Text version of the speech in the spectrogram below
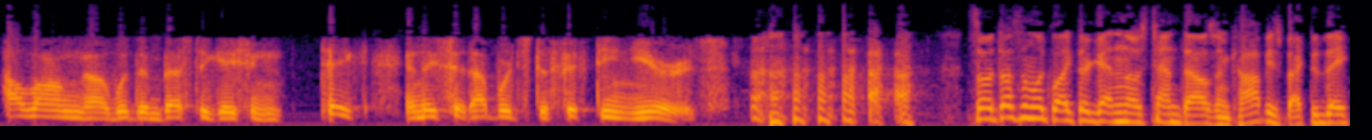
how long uh, would the investigation take? And they said upwards to 15 years. So it doesn't look like they're getting those 10,000 copies back. Did they?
